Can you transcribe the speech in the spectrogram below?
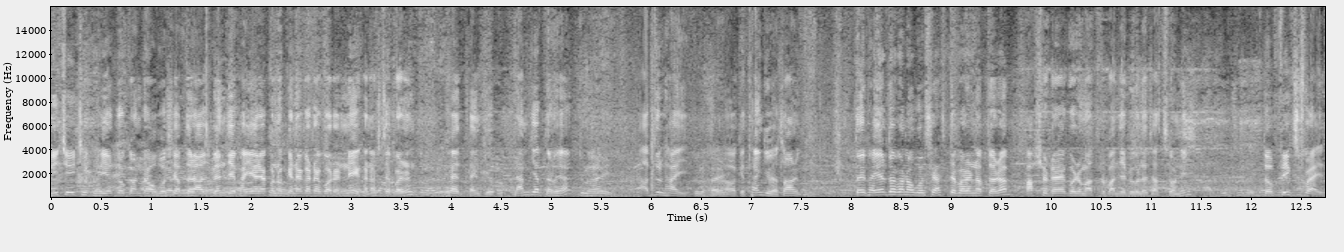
নিচেই ঠিক ভাইয়ার দোকানটা অবশ্যই আপনারা আসবেন যে ভাইয়ার এখনও কেনাকাটা করেননি এখানে আসতে পারেন। হ্যাঁ থ্যাংক ইউ নাম কি আপনার ভাইয়া? Abdul Hai? Okay thank you sir তো এই ভাইয়ার দোকানে অবশ্যই আসতে পারেন আপনারা। পাঁচশো টাকা করে মাত্র পাঞ্জাবিগুলো চাচ্ছে উনি। তো ফিক্সড প্রাইস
